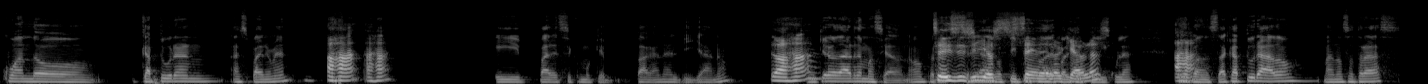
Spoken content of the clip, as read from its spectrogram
cuando capturan a Spider-Man. Ajá, ajá. Y parece como que pagan al villano. Ajá. No quiero dar demasiado, ¿no? sí, sí, sí, yo sé de, lo que hablas. Película. Pero cuando está capturado, manos atrás.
